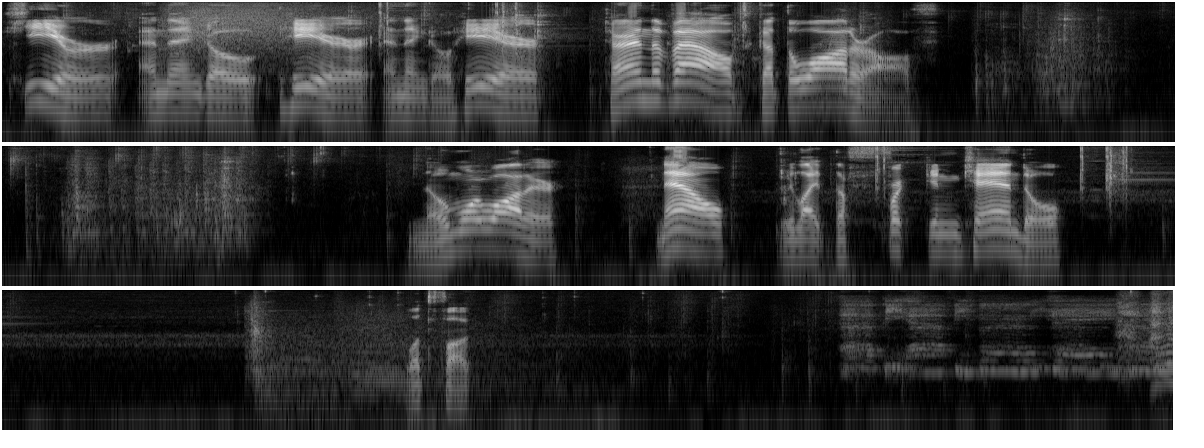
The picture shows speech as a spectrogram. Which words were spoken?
here and then go here and then go here. Turn the valve to cut the water off. No more water. Now we light the frickin' candle. What the fuck? That.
